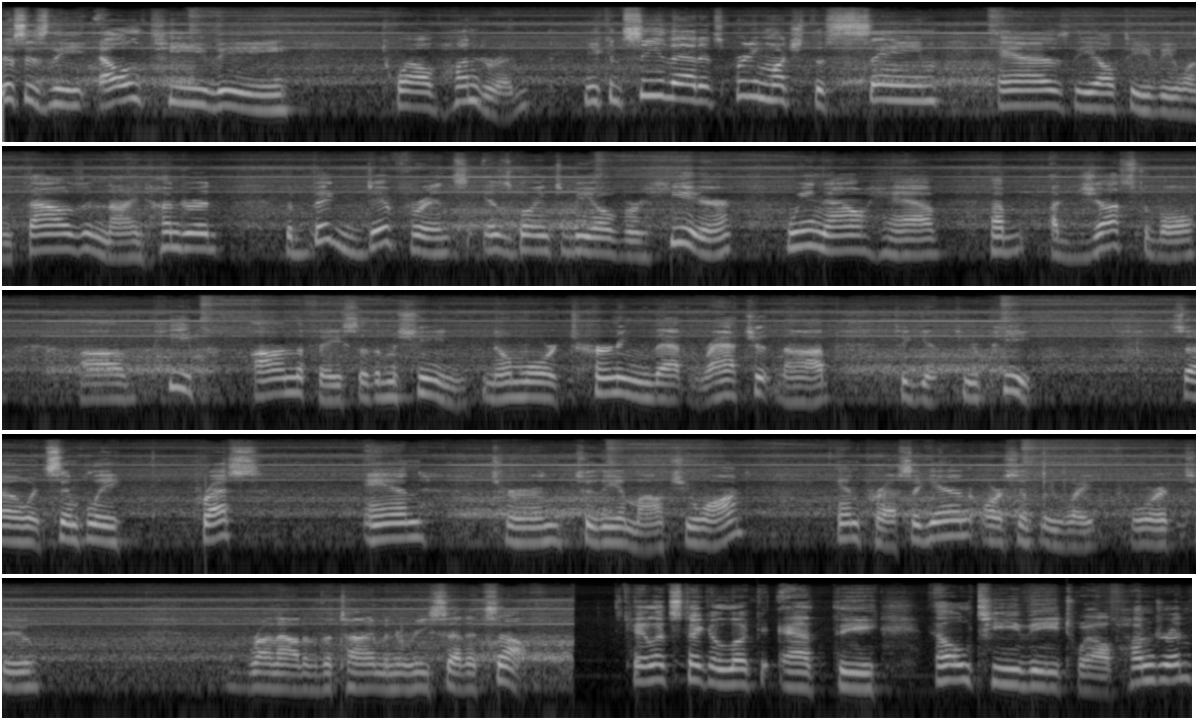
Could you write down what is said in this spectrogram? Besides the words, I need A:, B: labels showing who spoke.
A: This is the LTV 1200. You can see that it's pretty much the same as the LTV 1900. The big difference is going to be over here. We now have an adjustable uh, peep on the face of the machine. No more turning that ratchet knob to get to your peep. So it's simply press and turn to the amount you want and press again or simply wait for it to run out of the time and reset itself. Okay, let's take a look at the LTV 1200.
